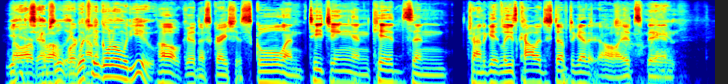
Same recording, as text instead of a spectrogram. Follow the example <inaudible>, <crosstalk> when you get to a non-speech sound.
Yes our- absolutely we're what's been of- going on with you Oh goodness gracious! School and teaching and kids and trying to get Lee's college stuff together. Oh, it's been. man.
